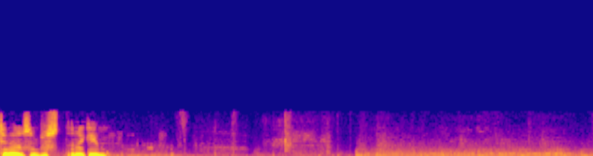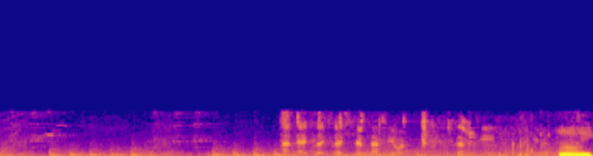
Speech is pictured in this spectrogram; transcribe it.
Two minutes, I'm just in a game. And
